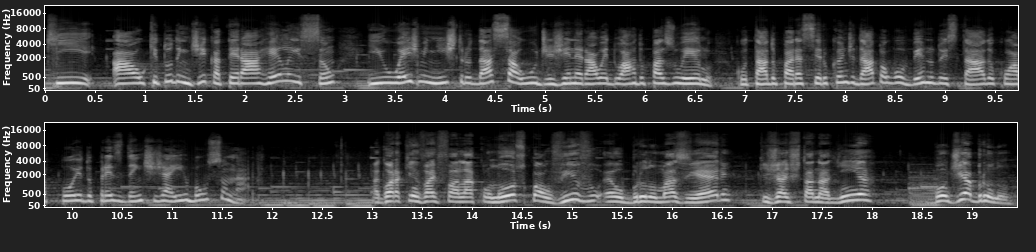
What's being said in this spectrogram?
que, ao que tudo indica, terá a reeleição, e o ex-ministro da Saúde, general Eduardo Pazuello, cotado para ser o candidato ao governo do estado com apoio do presidente Jair Bolsonaro. Agora quem vai falar conosco ao vivo é o Bruno Mazieri, que já está na linha. Bom dia, Bruno.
